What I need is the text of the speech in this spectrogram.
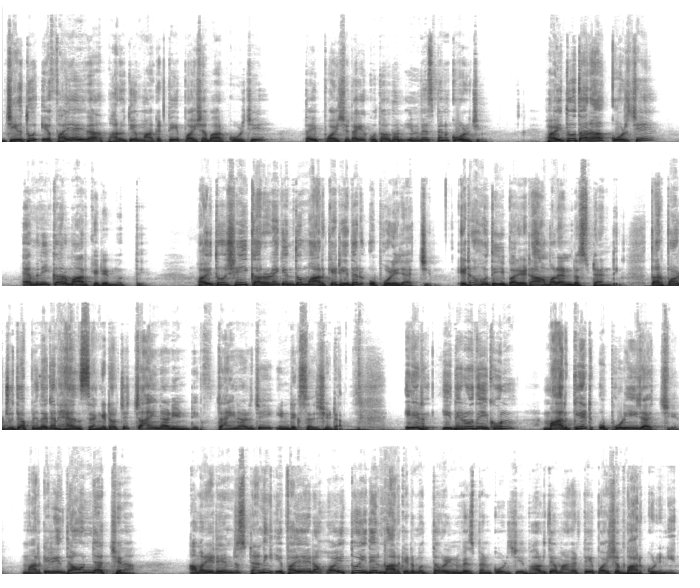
যেহেতু এফআইআইরা ভারতীয় মার্কেট থেকে পয়সা বার করছে, তাই পয়সাটাকে কোথাও তো ইনভেস্টমেন্ট করছে। হয়তো তারা করছে আমেরিকার মার্কেটের মধ্যে। হয়তো সেই কারণে কিন্তু মার্কেট এদের ওপরে যাচ্ছে। এটা হতেই পারে, এটা আমার আন্ডারস্ট্যান্ডিং তারপর যদি আপনি দেখেন হ্যান্ডস্যাং এটা হচ্ছে চাইনার ইন্ডেক্স চাইনার যে ইন্ডেক্স আছে সেটা। এর, এদেরও দেখুন মার্কেট ওপরেই যাচ্ছে। মার্কেট ডাউন যাচ্ছে না। আমার এটা আন্ডারস্ট্যান্ডিং এফআইআইরা হয়তো এদের মার্কেটের মধ্যে আবার ইনভেস্টমেন্ট করছে। ভারতীয় মার্কেট থেকে পয়সা বার করে নিয়ে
